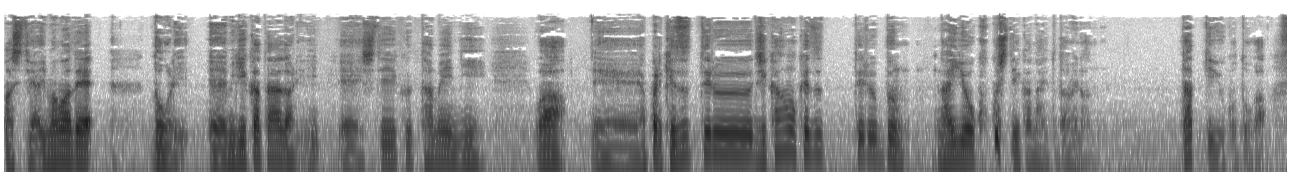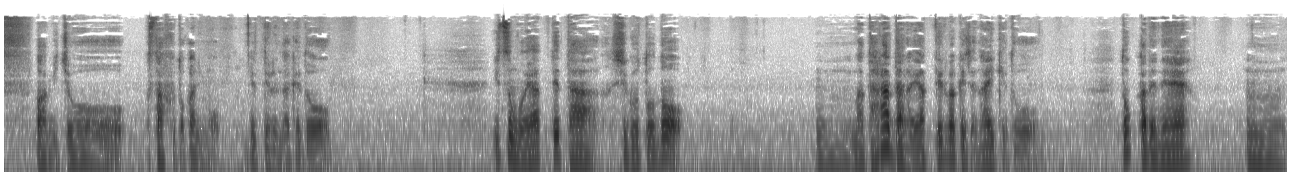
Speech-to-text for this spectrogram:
ましてや、今まで通り、えー、右肩上がりに、えー、していくためには、えー、やっぱり削ってる、時間を削ってる分、内容を濃くしていかないとダメなんだっていうことが、まあ、一応、スタッフとかにも言ってるんだけど、いつもやってた仕事の、うん、まあ、だらだらやってるわけじゃないけど、どっかでね、うん、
